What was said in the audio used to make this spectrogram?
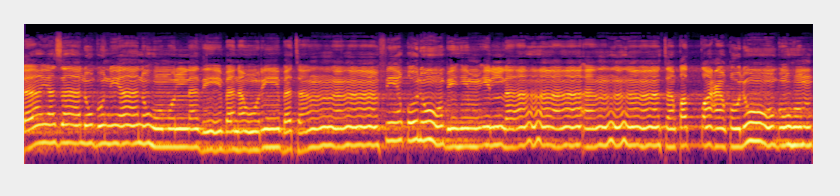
لا يزال بنيانهم الذي بنوا ريبة في قلوبهم إلا أن تقطع قلوبهم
